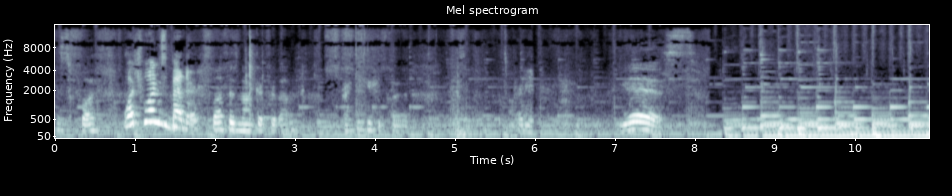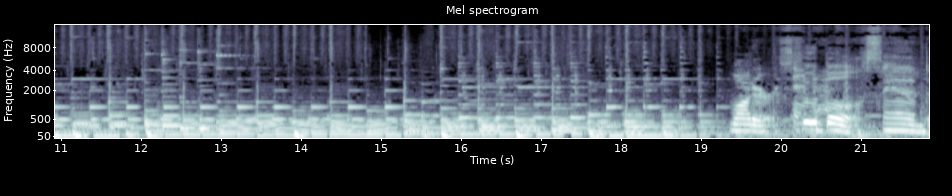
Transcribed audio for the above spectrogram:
This fluff, Which one's better? fluff is not good for them. I think you should put it. It's pretty. Yes. Water, Sand food bag. bowl, sand,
